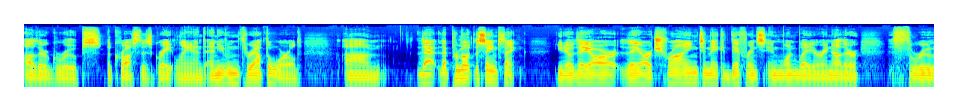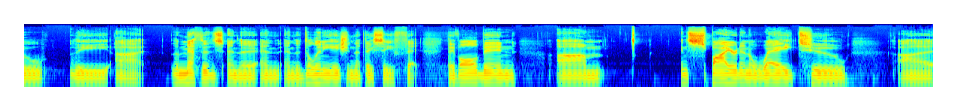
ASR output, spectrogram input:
other groups across this great land and even throughout the world um, that that promote the same thing. You know, they are they are trying to make a difference in one way or another through the uh, the methods and the and and the delineation that they see fit. They've all been um, inspired in a way to uh,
